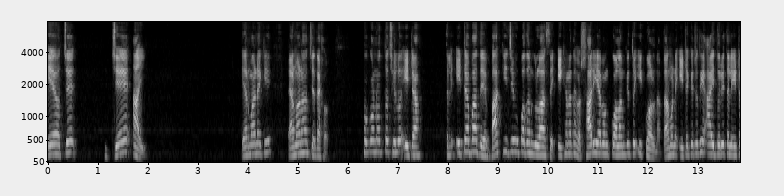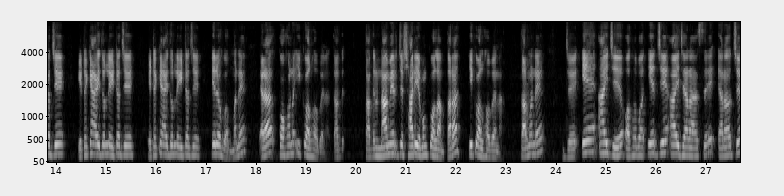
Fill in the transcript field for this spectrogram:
এ হচ্ছে জে আই এর মানে কি? এর মানে হচ্ছে, দেখো ঘনত্ব ছিল এটা। তাহলে এটা বাদে বাকি যে উপাদানগুলো আছে, এখানে দেখো, সারি এবং কলাম কিন্তু ইকুয়াল না। তার মানে এটাকে যদি আই ধরি, তাহলে এটা যে, এটাকে আই ধরলে এটা যে, এটাকে আই ধরলে এটা যে, এরকম। মানে এরা কখনো ইকুয়াল হবে না। তাদের তাদের নামের যে সারি এবং কলাম, তারা ইকুয়াল হবে না। তার মানে যে এ আই জে অথবা এ জে আই যারা আছে, এরা হচ্ছে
